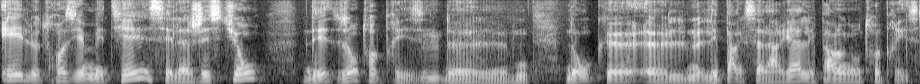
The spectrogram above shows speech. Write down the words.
et le troisième métier, c'est la gestion des entreprises, mm. de, donc euh, euh, l'épargne salariale, l'épargne entreprise.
